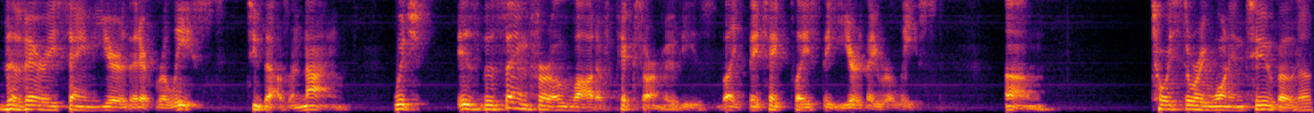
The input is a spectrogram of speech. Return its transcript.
the very same year that it released, 2009, which is the same for a lot of Pixar movies. Like, they take place the year they released. Um, Toy Story 1 and 2 both. So.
